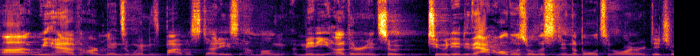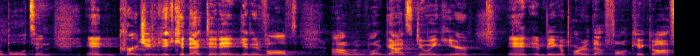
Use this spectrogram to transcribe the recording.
Uh, we have our men's and women's Bible studies, among many other. And so tune into that. All those are listed in the bulletin or on our digital bulletin. And encourage you to get connected and get involved uh, with what God's doing here and, and being a part of that fall kickoff.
